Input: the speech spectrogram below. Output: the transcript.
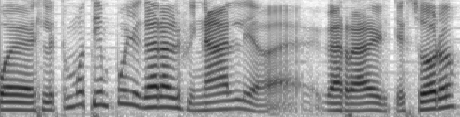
Pues le tomó tiempo llegar al final y agarrar el tesoro.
